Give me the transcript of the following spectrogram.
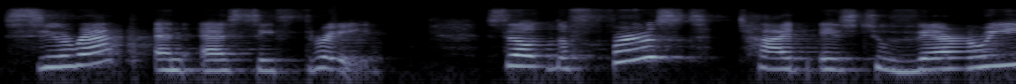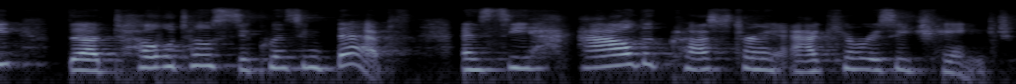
Seurat and SC3. So the first type is to vary the total sequencing depth and see how the clustering accuracy change.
